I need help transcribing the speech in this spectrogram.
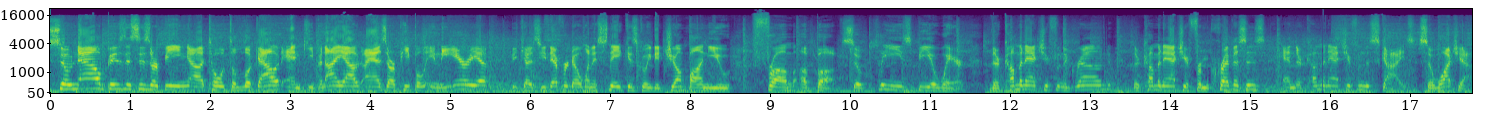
So now businesses are being uh, told to look out and keep an eye out, as are people in the area, because you never know when a snake is going to jump on you from above. So please be aware. They're coming at you from the ground, they're coming at you from crevices, and they're coming at you from the skies. So watch out.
